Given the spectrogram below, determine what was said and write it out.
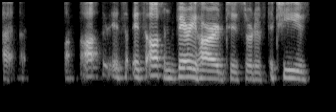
uh, uh, it's it's often very hard to sort of achieve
